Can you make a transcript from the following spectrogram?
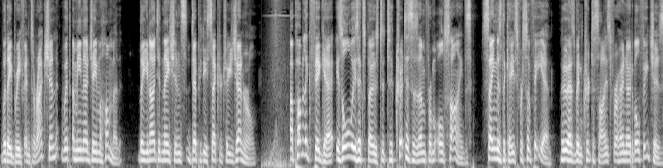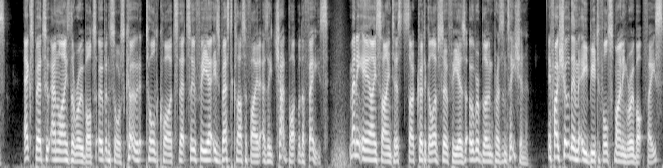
with a brief interaction with Amina J. Mohammed, the United Nations Deputy Secretary General. A public figure is always exposed to criticism from all sides. Same is the case for Sophia, who has been criticized for her notable features. Experts who analyzed the robot's open source code told Quartz that Sophia is best classified as a chatbot with a face. Many AI scientists are critical of Sophia's overblown presentation. If I show them a beautiful smiling robot face,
